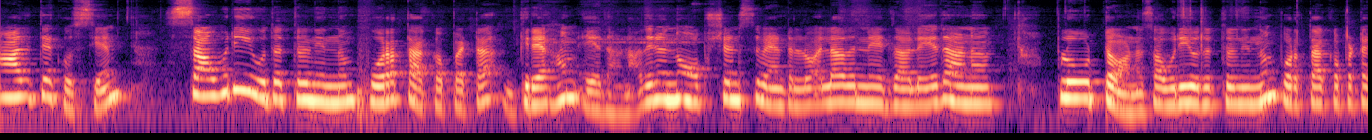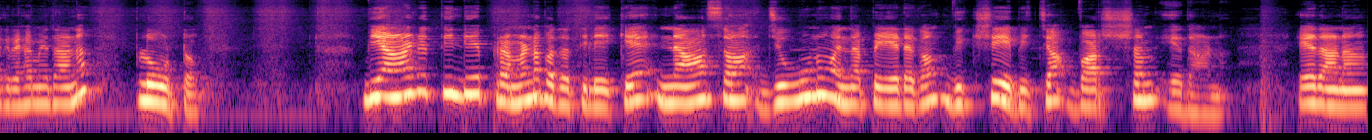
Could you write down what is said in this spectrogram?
ആദ്യത്തെ ക്വസ്റ്റ്യൻ സൗരയൂഥത്തിൽ നിന്നും പുറത്താക്കപ്പെട്ട ഗ്രഹം ഏതാണ്? അതിനൊന്നും ഓപ്ഷൻസ് വേണ്ടല്ലോ. അല്ലാതെ തന്നെ എഴുതാമല്ലോ ഏതാണ്? പ്ലൂട്ടോ ആണ്. സൗരയൂഥത്തിൽ നിന്നും പുറത്താക്കപ്പെട്ട ഗ്രഹം ഏതാണ്? പ്ലൂട്ടോ. വ്യാഴത്തിന്റെ ഭ്രമണപഥത്തിലേക്ക് നാസ ജൂണു എന്ന പേടകം വിക്ഷേപിച്ച വർഷം ഏതാണ്? ഏതാണ്?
